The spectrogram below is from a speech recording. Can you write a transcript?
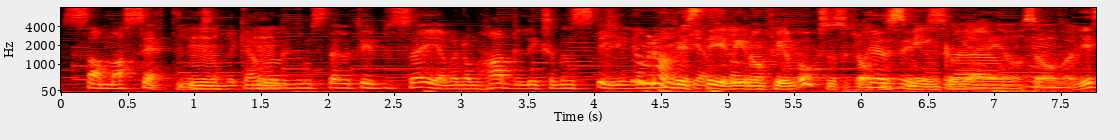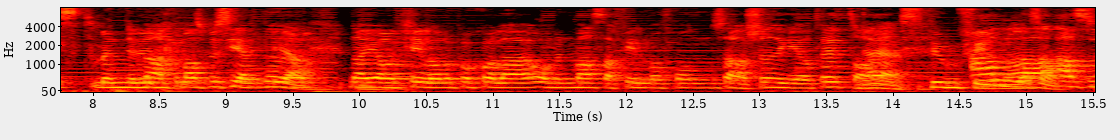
samma sätt liksom. Mm, Det kan mm. man liksom stereotypt säga men de hade liksom en stil Ja men de har en viss stil i någon film också såklart Precis, med smink och eh, grejer och så. mm. va, Visst. Men Det märker man speciellt nu Ja. när jag och Krille håller på att kolla om en massa filmer från så här 20 och 30-talet. ja, stumfilmer Alla, och sånt. alltså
